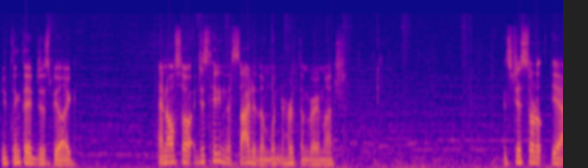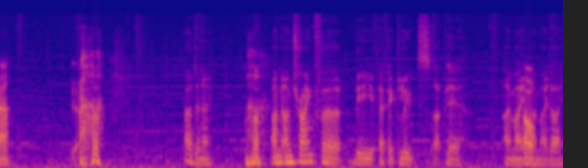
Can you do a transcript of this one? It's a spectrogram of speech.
You'd think they'd just be like, and also just hitting the side of them wouldn't hurt them very much. It's just sort of yeah, yeah. I don't know. I'm I'm trying for the epic loots up here. I might Oh. I might die.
